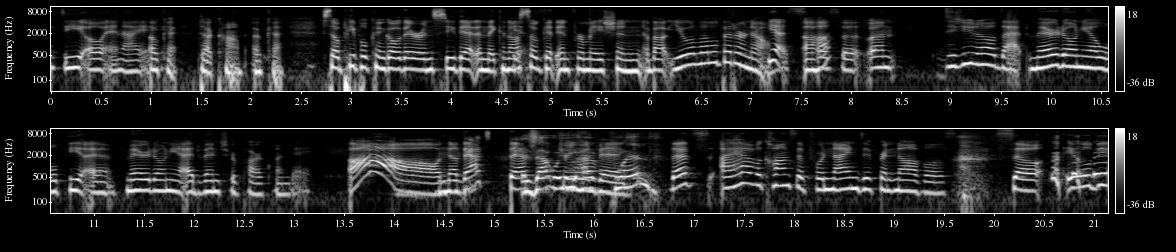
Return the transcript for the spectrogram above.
A? D O N I A. Okay, dot com. Okay. So people can go there and see that, and they can also Yes. get information about you a little bit, or no? Yes. Uh-huh. Also, and did you know that Maradonia will be a Maradonia Adventure Park one day? Oh, now mm. that's that's Is that what you have planned? That's I have a concept for nine different novels. So it will be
